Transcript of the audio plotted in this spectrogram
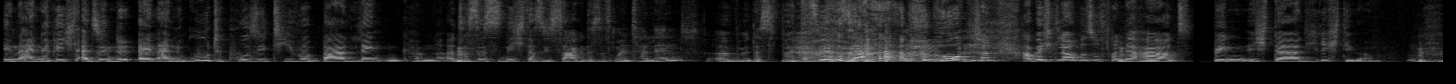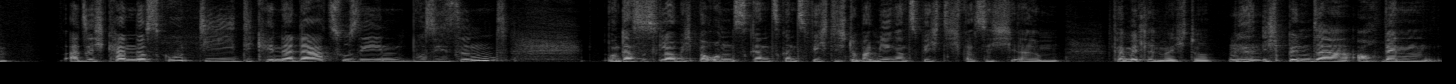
in eine Richtung, also in, in eine gute, positive Bahn lenken kann. Ne? Also das ist nicht, dass ich sage, das ist mein Talent. Äh, Das, das wäre sehr hoch schon. Aber ich glaube, so von der Mhm. Art bin ich da die Richtige. Also ich kann das gut, die, die Kinder da zu sehen, wo sie sind. Und das ist, glaube ich, bei uns ganz, ganz wichtig, oder bei mir ganz wichtig, was ich ähm, vermitteln möchte. Mhm. Ich bin da, auch wenn,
